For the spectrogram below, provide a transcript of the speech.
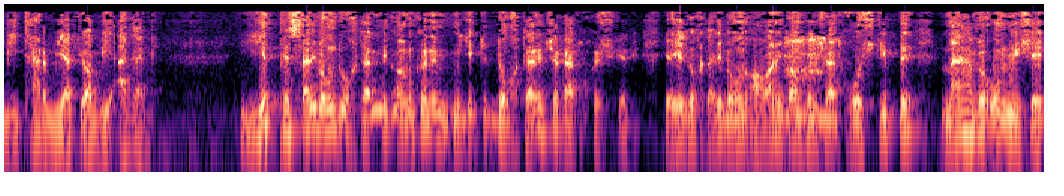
بی تربیت یا بی ادبی. یه پسری به اون دختر نگاه می‌کنه میگه که دختره چقدر خوشگلی. یا یه دختری به اون آقا نگاه می‌کنه چقدر خوشتیپ به محو اون میشه.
